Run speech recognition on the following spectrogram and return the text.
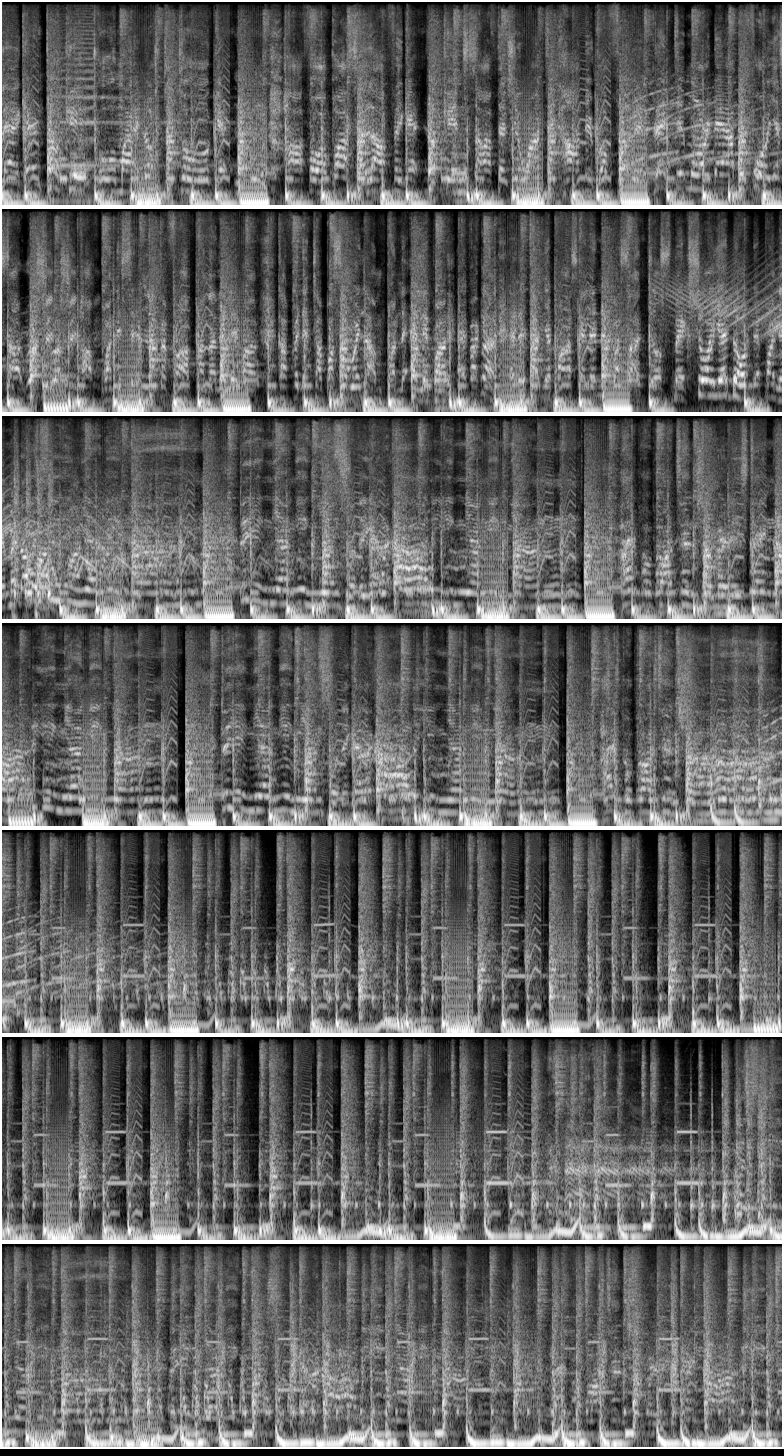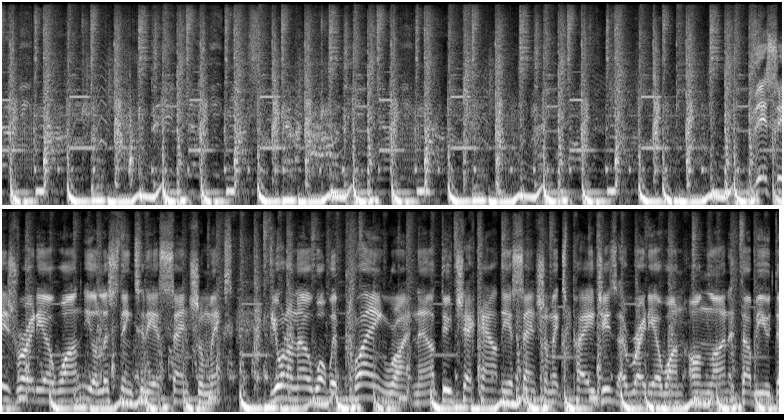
Radio 1. You're listening to The Essential Mix. If you want to know what we're playing right now, do check out The Essential Mix pages at Radio 1 online at www.bbc.co.uk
